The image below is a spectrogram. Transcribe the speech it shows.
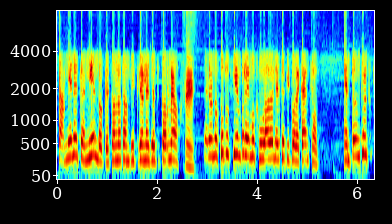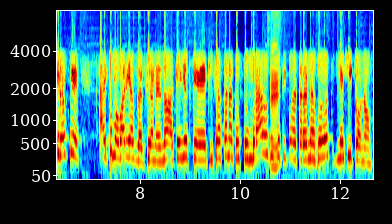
también entendiendo que son los anfitriones de este torneo, pero nosotros siempre hemos jugado en este tipo de canchas. Entonces creo que hay como varias versiones, ¿no? Aquellos que quizás están acostumbrados a este tipo de terreno de juegos, México no.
